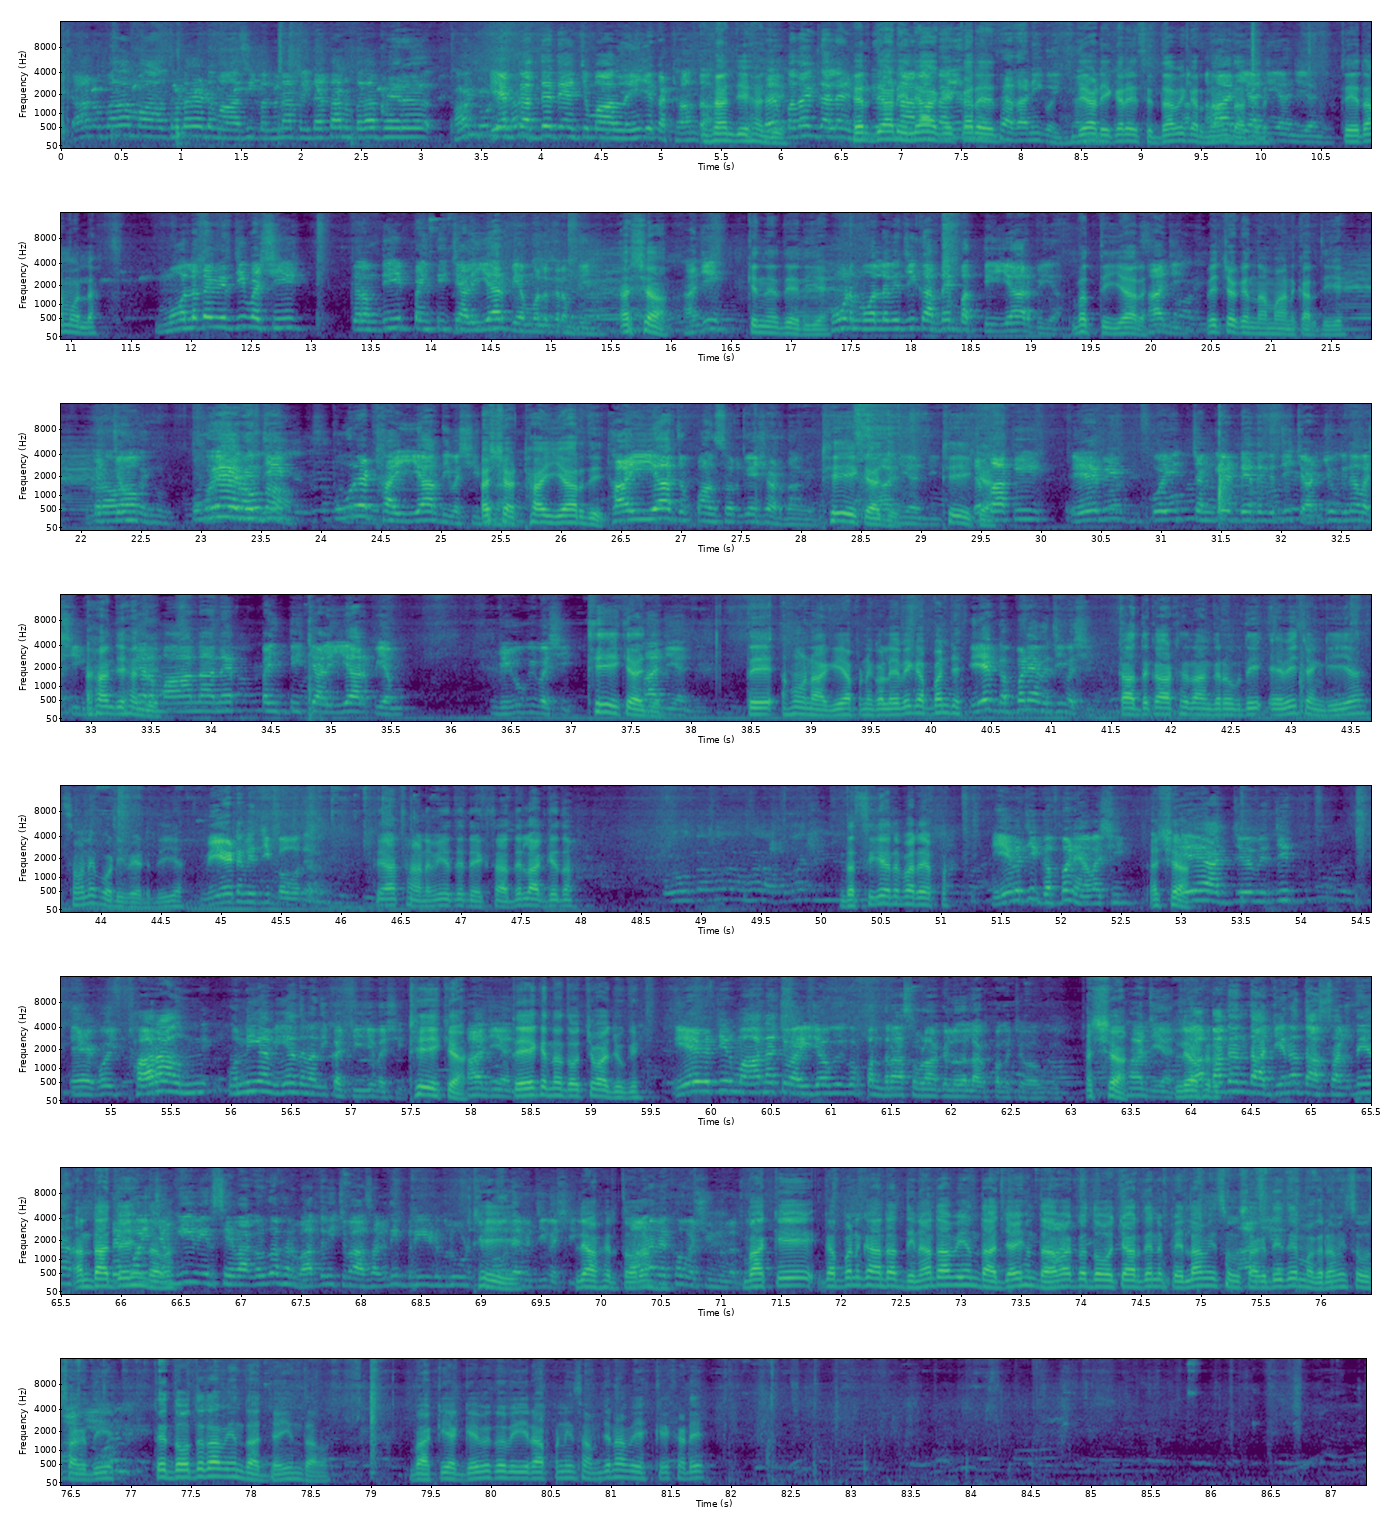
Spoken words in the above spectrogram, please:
ਤੁਹਾਨੂੰ ਪਤਾ ਮਾਲ ਥੋੜਾ ਜਿਹਾ ਐਡਵਾਂਸ ਹੀ ਬੰਨਣਾ ਪੈਂਦਾ ਤੁਹਾਨੂੰ ਪਤਾ ਫਿਰ ਹਾਂਜੀ, ਇੱਕ ਅੱਧੇ ਦਿਨ ਚ ਮਾਲ ਨਹੀਂ ਜੇ ਇਕੱਠਾ ਹੁੰਦਾ। ਹਾਂਜੀ, ਹਾਂਜੀ। ਫਿਰ ਪਤਾ ਕੀ ਗੱਲ ਹੈ ਫਿਰ ਵੀਡੀਓ ਦਿਹਾੜੀ ਨਾ ਲਿਆ ਪਾਈਏ ਕੇ ਤਾਂ ਘਰੇ ਫਾਇਦਾ ਨਹੀਂ ਕੋਈ। ਦਿਹਾੜੀ ਘਰੇ ਸਿੱਧਾ ਵੀ ਕਰਨਾ ਹੁੰਦਾ ਹਾਂਜੀ ਫਿਰ। ਹਾਂਜੀ ਹਾਂਜੀ। ਹਾਂਜੀ ਤੇ ਇਹਦਾ ਮੁੱਲ? ਮੁੱਲ ਤੇ ਵੀਰ ਜੀ ਵਸ਼ੀ ਕਰਮਦੀ 35 40000 ਰੁਪਇਆ ਮੁੱਲ ਕਰਮਦੀ। ਅੱਛਾ। ਹਾਂਜੀ। ਕਿੰਨੇ ਦੇ ਦਈਏ? ਹੁਣ ਮੁੱਲ ਵੀਰ ਜੀ ਕਰਦੇ 32000 ਰੁਪਇਆ। 32000 ਹਾਂਜੀ। ਵਿੱਚੋਂ ਕਿੰਨਾ ਮਾਨ ਕਰ ਦਈਏ? ਵਿੱਚੋਂ ਪੂਰੇ ਵੀਰ ਜੀ ਪੂਰੇ 28000 ਦੀ ਵਸ਼ੀ ਅੱਛਾ 28000 ਦੀ। 28000 ਚੋਂ 500 ਰੁਪਏ ਛੱਡ ਦਾਂਗੇ। ਠੀਕ ਹੈ ਜੀ ਠੀਕ ਤੇ ਹੈ। ਬਾਕੀ ਇਹ ਵੀ ਕੋਈ ਚੰਗੇ ਅੱਡੇ ਤੇ ਵੀਰ ਜੀ ਚੜ ਜੂਗੀ ਨਾ ਵਸ਼ੀ ਹਾਂਜੀ, ਹਾਂਜੀ। ਰਮਾਨਾ ਨੇ 35 40000 ਰੁਪਇਆ ਵਿਕੂਗੀ ਵਸ਼ੀ ਠੀਕ ਹੈ ਜੀ। ਹਾਂਜੀ ਹਾਂਜੀ। ਤੇ ਹੁਣ ਆ ਗਈ ਆਪਣੇ ਕੋਲ ਇਹ ਵੀ ਗੱਬਨ ਜੇ? ਇਹ ਗੱਬਣਿਆ ਵੀਰ ਜੀ ਵਸ਼ੀ ਕੱਦ ਕਾਠ ਰੰਗ ਰੂਪ ਦੀ ਇਹ ਵੀ ਚੰਗੀ ਆ ਸੋਹਣੇ ਬੋਡੀ ਵੇਟ ਦੀ ਆ। weight ਵੀਰ ਜੀ ਬਹੁਤ ਹੈ। ਤੇ ਆ ਥਣ ਵੀ ਇਹਦੇ ਦੇਖ ਸਕਦੇ ਲਾਗੇ ਤਾਂ। ਦੱਸੀਏ ਇਹਦੇ ਬਾਰੇ ਆਪਾਂ। ਇਹ ਵੀਰ ਜੀ ਵਸ਼ੀ ਅੱਛਾ। ਇਹ ਅੱਜ ਵੀਰ ਜੀ ਇਹ ਕੋਈ 18 19 20 ਦਿਨਾਂ ਦੀ ਕੱਚੀ ਜੀ ਵਸ਼ੀ ਠੀਕ ਆ। ਹਾਂਜੀ, ਹਾਂਜੀ। ਤੇ ਇਹ ਕਿੰਨਾ ਦੁੱਧ ਚ ਵਾਜੂਗੀ ਇਹ ਵੀਰ ਜੀ ਰਮਾਨ ਨਾਲ ਚਵਾਈ ਜਾਊਗੀ ਕੋਈ 15 16 ਕਿਲੋ ਦੇ ਲਗਭਗ ਚਵਾਊਗੀ। ਅੱਛਾ। ਹਾਂਜੀ ਹਾਂਜੀ। ਲਿਆ ਆਪਾਂ ਤਾਂ ਅੰਦਾਜ਼ੇ ਨਾਲ ਦੱਸ ਸਕਦੇ ਆ ਅੰਦਾਜ਼ਾ ਹੀ ਕੋਈ ਹੁੰਦਾ ਵਾ। ਚੰਗੀ ਵੀਰ ਸੇਵਾ ਕਰੂਗਾ ਫਿਰ ਵੱਧ ਵੀ ਚਵਾ ਸਕਦੀ ਬਰੀਡ ਬਰੂਡ ਚ ਠੀਕ। ਬਹੁਤ ਹੈ ਵਸ਼ੀ ਲਿਆ ਫਿਰ ਤੋਰੋ। ਸਾਰਾ ਵੇਖੋ ਵਸ਼ੀ ਨੂੰ ਲੱਗਾ ਬਾਕੀ ਗੱਬਨ ਗਾਂ ਦਾ ਦਿਨਾਂ ਦਾ ਵੀ ਅੰਦਾਜ਼ਾ ਹੀ ਹੁੰਦਾ ਵਾ ਕੋਈ 2-4 ਦਿਨ ਪਹਿਲਾਂ ਵੀ ਸੂ ਸਕਦੀ ਤੇ ਮਗਰੋਂ ਵੀ ਸੂ ਸਕਦੀ ਹੈ ਤੇ ਦੁੱਧ ਦਾ ਵੀ ਅੰਦਾਜ਼ਾ ਹੀ ਹੁੰਦਾ ਵਾ। ਬਾਕੀ ਅੱਗੇ ਵੀ ਕੋਈ ਵੀਰ ਆਪਣੀ ਸਮਝਣਾ, ਵੇਖ ਕੇ ਖੜੇ।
